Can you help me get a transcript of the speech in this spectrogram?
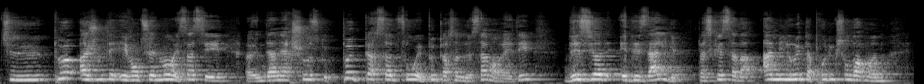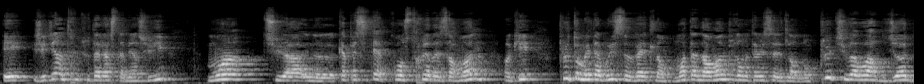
Tu peux ajouter éventuellement, et ça c'est euh, une dernière chose que peu de personnes font et peu de personnes le savent en réalité, des iodes et des algues parce que ça va améliorer ta production d'hormones. Et j'ai dit un truc tout à l'heure, si tu as bien suivi, moins tu as une capacité à construire des hormones, ok, plus ton métabolisme va être lent. Moins tu as d'hormones, plus ton métabolisme va être lent. Donc plus tu vas avoir d'iodes,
